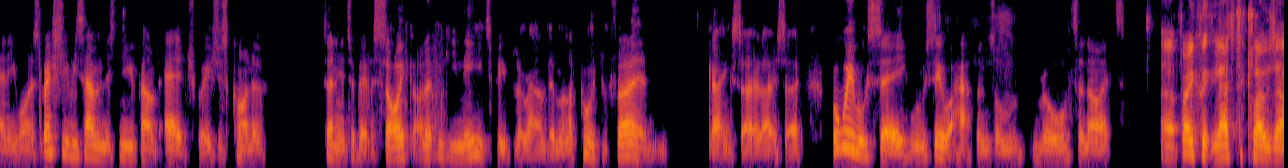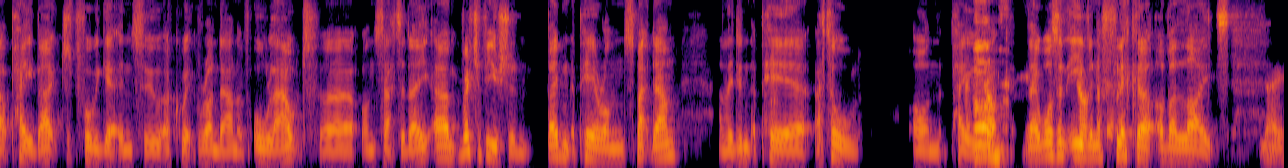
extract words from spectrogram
anyone, especially if he's having this newfound edge where he's just kind of turning into a bit of a psycho. I don't think he needs people around him, and I probably prefer him going solo. So, but we will see. We will see what happens on Raw tonight. Uh, very quickly, lads, to close out payback, just before we get into a quick rundown of All Out uh, on Saturday. Um, Retribution, they didn't appear on SmackDown and they didn't appear at all on payback. Oh. There wasn't even a flicker of a light. No,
